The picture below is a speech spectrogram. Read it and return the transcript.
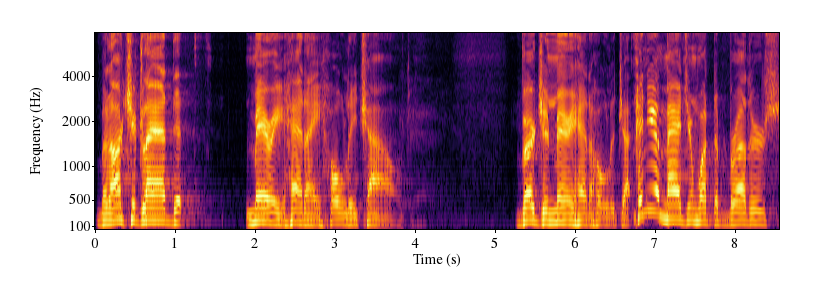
But aren't you glad that Mary had a holy child? Virgin Mary had a holy child. Can you imagine what the brothers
